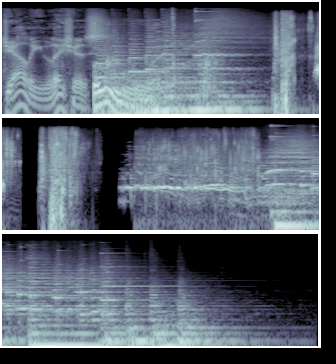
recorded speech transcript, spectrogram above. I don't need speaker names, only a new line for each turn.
Jellylicious.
